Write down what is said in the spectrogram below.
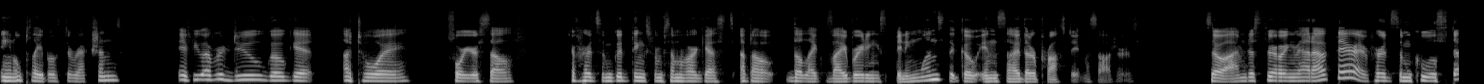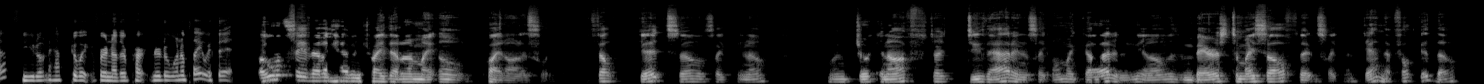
anal play both directions. If you ever do go get a toy for yourself, I've heard some good things from some of our guests about the like vibrating spinning ones that go inside their prostate massagers. So I'm just throwing that out there. I've heard some cool stuff. You don't have to wait for another partner to want to play with it. I won't say that I haven't tried that on my own, quite honestly. Felt good, so it's like, you know, I'm jerking off, I do that, and it's like, oh my god, and you know, I was embarrassed to myself. That it's like, damn, that felt good though.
